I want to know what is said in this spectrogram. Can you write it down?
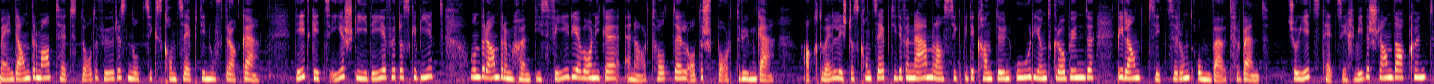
Gemeinde Andermatt hat dafür ein Nutzungskonzept in Auftrag gegeben. Dort gibt es erste Ideen für das Gebiet. Unter anderem könnte es Ferienwohnungen, eine Art Hotel oder Sporträume geben. Aktuell ist das Konzept in der Vernehmlassung bei den Kantonen Uri und Graubünden, bei Landbesitzer und Umweltverbänden. Schon jetzt hat sich Widerstand angekündigt.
